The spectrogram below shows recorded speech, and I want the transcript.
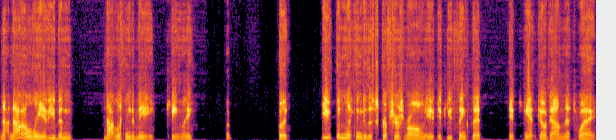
not not only have you been not listening to me keenly, but, but you've been listening to the scriptures wrong if, if you think that it can't go down this way.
